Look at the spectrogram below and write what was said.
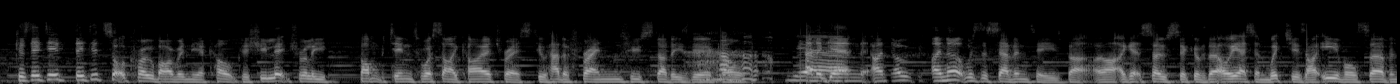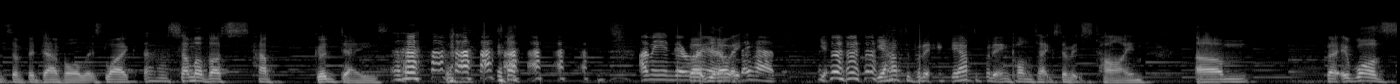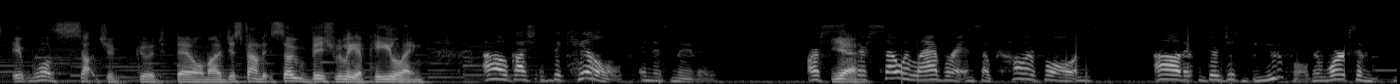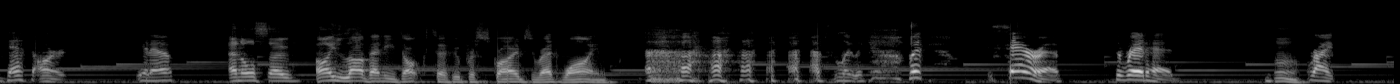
Because they did they did sort of crowbar in the occult. Because she literally bumped into a psychiatrist who had a friend who studies the occult. yeah. And again, I know I know it was the 70s, but uh, I get so sick of the oh yes, and witches are evil servants of the devil. It's like uh, some of us have good days. I mean, they're But, rare, you know, but it- they happen. you have to put it you have to put it in context of its time. Um, but it was it was such a good film. I just found it so visually appealing. Oh gosh, the kills in this movie are s Yeah. they're so elaborate and so colorful and oh, they're, they're just beautiful. They're works of death art, you know. And also, I love any doctor who prescribes red wine. Absolutely. But Sarah, the redhead, Mm. right?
